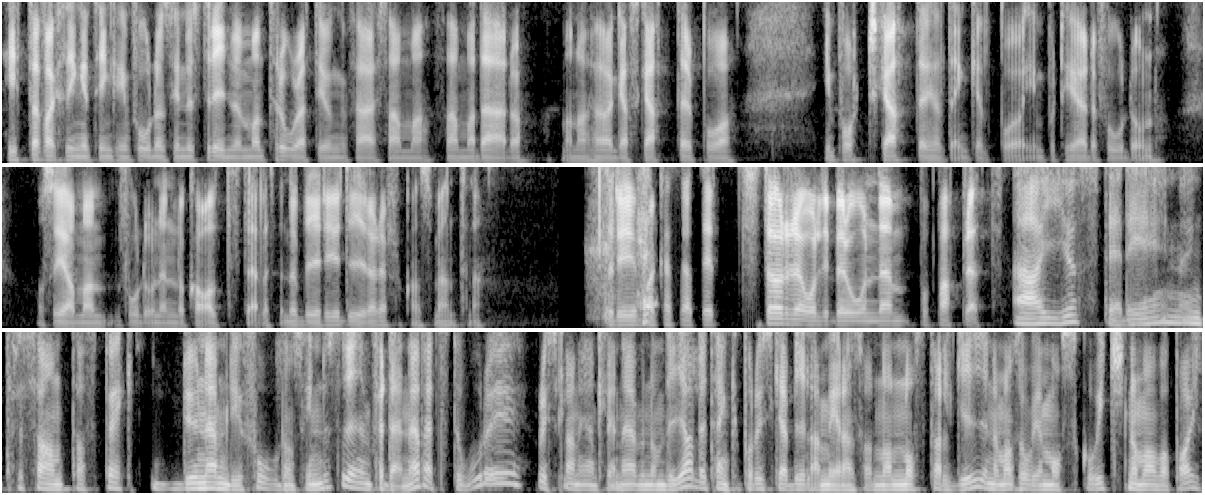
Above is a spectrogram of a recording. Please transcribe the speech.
Hittar faktiskt ingenting kring fordonsindustrin men man tror att det är ungefär samma, samma där då. Man har höga skatter på importskatter helt enkelt på importerade fordon och så gör man fordonen lokalt istället, men då blir det ju dyrare för konsumenterna. Så det är, man kan säga att det är ett större oljeberoende än på pappret. Ja, just det. Det är en intressant aspekt. Du nämnde ju fordonsindustrin, för den är rätt stor i Ryssland egentligen, även om vi aldrig tänker på ryska bilar mer än som någon nostalgi när man såg en Moskowitz när man var poj.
